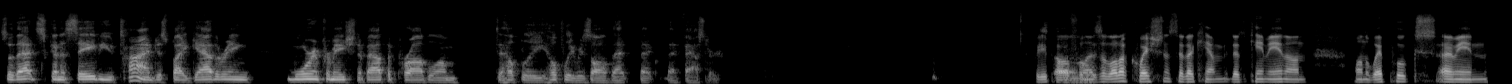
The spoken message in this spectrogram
So that's going to save you time just by gathering more information about the problem to hopefully hopefully resolve that that that faster. Pretty so, powerful. There's a lot of questions that I came that came in on on webhooks. I mean,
